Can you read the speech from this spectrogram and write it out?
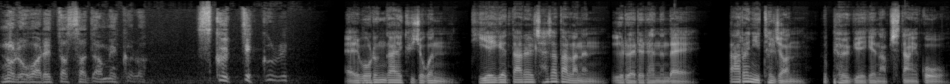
呪われた定めから救ってくれ。 엘보른가의 귀족은 D에게 딸을 찾아달라는 의뢰를 했는데 딸은 이틀 전 흡혈귀에게 납치당했고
